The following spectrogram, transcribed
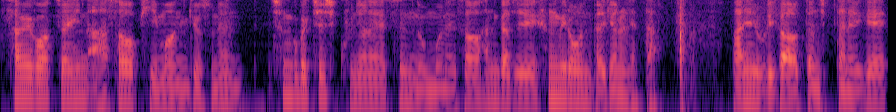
사회과학자인 아서 비먼 교수는 1979년에 쓴 논문에서 한 가지 흥미로운 발견을 했다. 만일 우리가 어떤 집단에게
